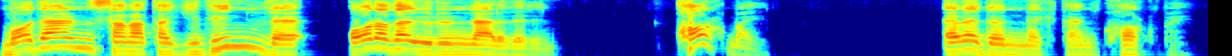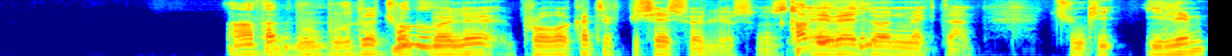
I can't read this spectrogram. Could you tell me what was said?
Modern sanata gidin ve orada ürünler verin. Korkmayın. Eve dönmekten korkmayın. Anlatabildim mi? Bu, burada çok Bunu- böyle provokatif bir şey söylüyorsunuz. Tabii Eve ki. dönmekten. Çünkü ilim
